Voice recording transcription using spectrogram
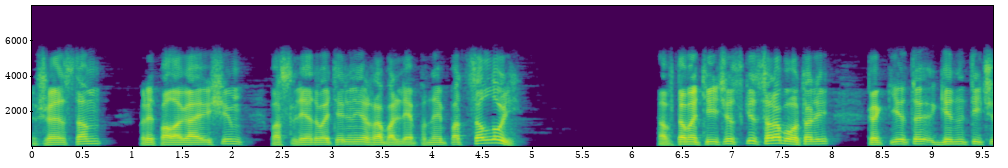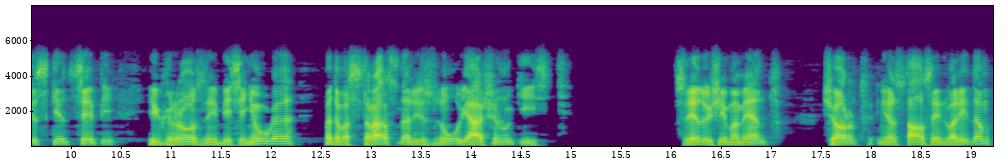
жестом, предполагающим последовательный раболепный поцелуй. Автоматически сработали какие-то генетические цепи, и грозный бесенюга подобострастно лизнул Яшину кисть. В следующий момент черт не остался инвалидом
